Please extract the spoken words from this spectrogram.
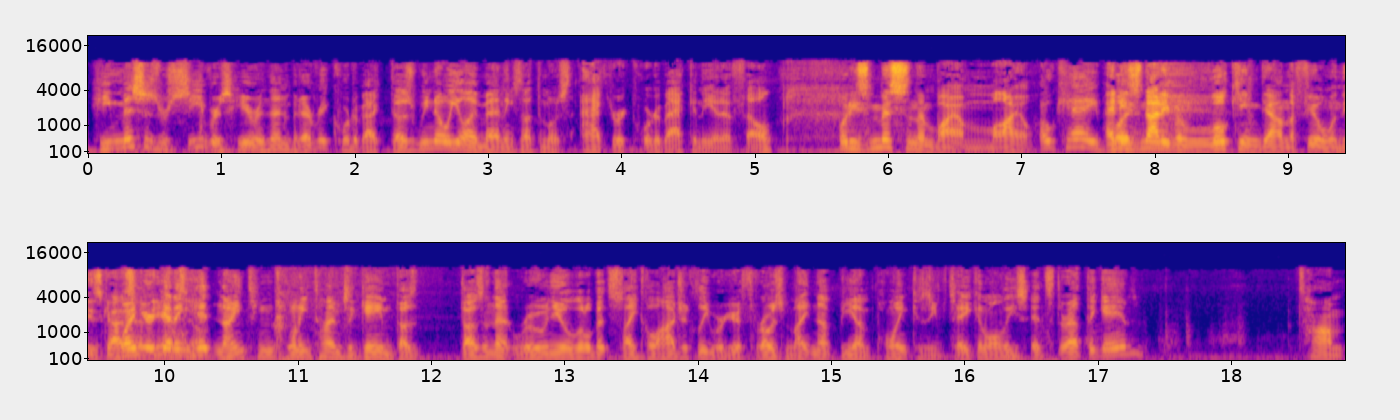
He misses receivers here and then, but every quarterback does. We know Eli Manning's not the most accurate quarterback in the NFL. But he's missing them by a mile. Okay, and but- he's not even looking down the field when these guys. when are you're the getting hit 19, 20 times a game, does doesn't that ruin you a little bit psychologically, where your throws might not be on point because you've taken all these hits throughout the game? Tom,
